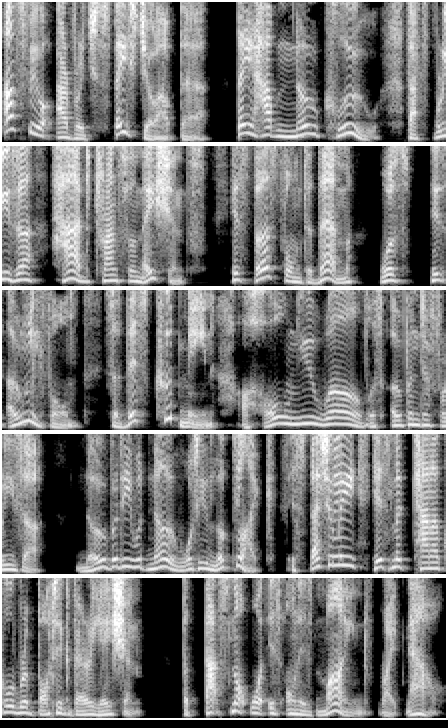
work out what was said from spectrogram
As for your average Space Joe out there, they have no clue that Frieza had transformations. His first form to them was his only form, so this could mean a whole new world was open to Frieza. Nobody would know what he looked like, especially his mechanical robotic variation. But that's not what is on his mind right now.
